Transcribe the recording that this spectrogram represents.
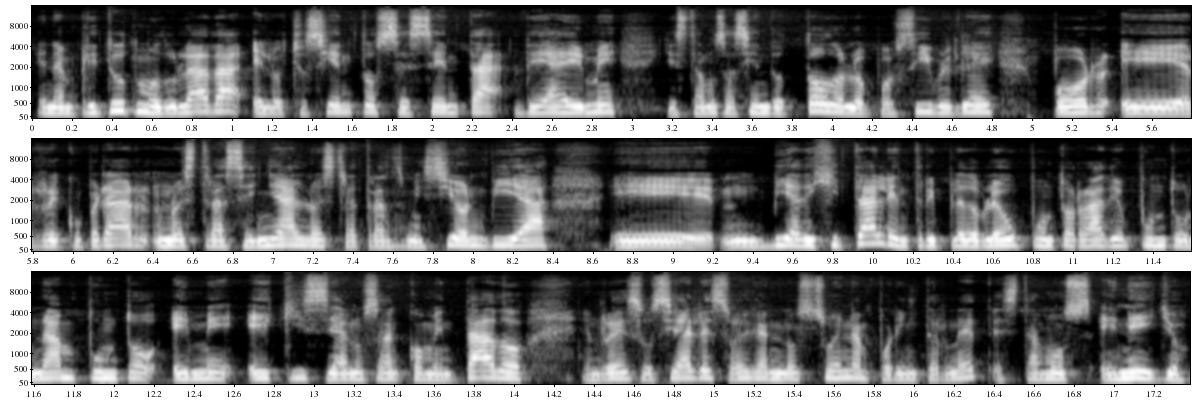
en amplitud modulada el 860 de AM y estamos haciendo todo lo posible por eh, recuperar nuestra señal, nuestra transmisión vía, eh, vía digital en www.radio.unam.mx. Ya nos han comentado en redes sociales, oigan, nos suenan por internet, estamos en ello,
